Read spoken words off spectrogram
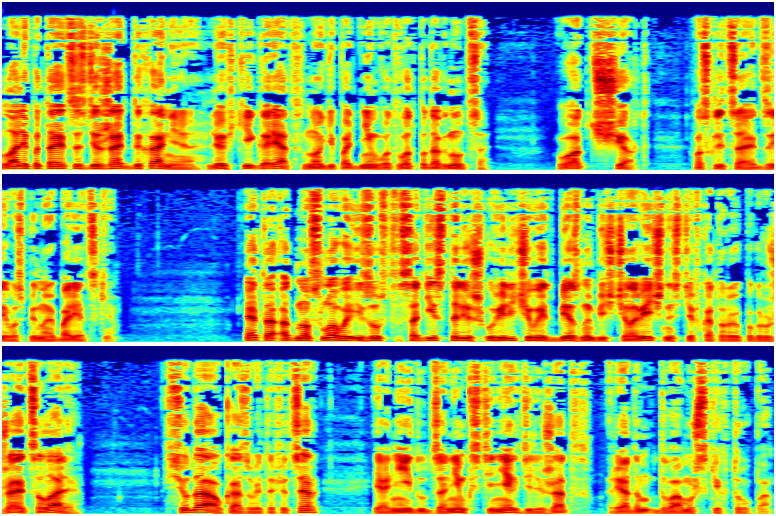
Лали пытается сдержать дыхание, легкие горят, ноги под ним вот-вот подогнутся. «Вот черт!» — восклицает за его спиной Борецкий. Это одно слово из уст садиста лишь увеличивает бездну бесчеловечности, в которую погружается Лаля. «Сюда!» — указывает офицер, и они идут за ним к стене, где лежат рядом два мужских трупа.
